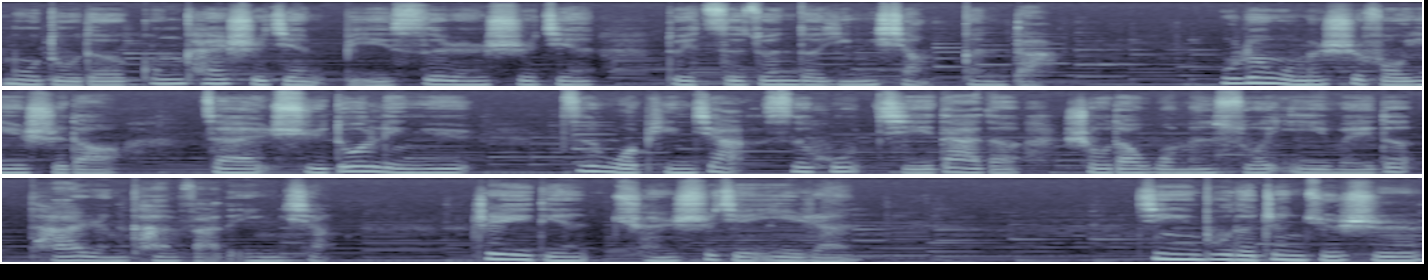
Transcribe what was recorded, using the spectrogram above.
目睹的公开事件比私人事件对自尊的影响更大。无论我们是否意识到，在许多领域，自我评价似乎极大地受到我们所以为的他人看法的影响。这一点，全世界亦然。进一步的证据是，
